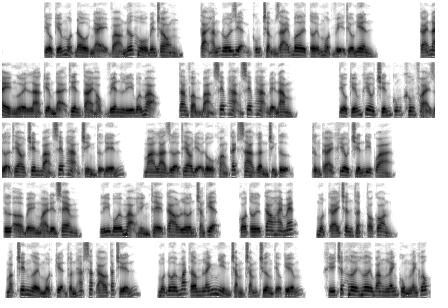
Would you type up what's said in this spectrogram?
Tiểu kiếm một đầu nhảy vào nước hồ bên trong, tại hắn đối diện cũng chậm rãi bơi tới một vị thiếu niên. Cái này người là kiềm đại thiên tài học viên Lý Bối Mạo, tam phẩm bảng xếp hạng xếp hạng đệ năm. Tiểu kiếm khiêu chiến cũng không phải dựa theo trên bảng xếp hạng trình tự đến, mà là dựa theo địa đồ khoảng cách xa gần trình tự, từng cái khiêu chiến đi qua. Từ ở bề ngoài đến xem, Lý Bối Mạo hình thể cao lớn trắng kiện, có tới cao 2 mét, một cái chân thật to con. Mặc trên người một kiện thuần hắc sắc áo tác chiến, một đôi mắt âm lãnh nhìn chằm chằm Trương Tiểu Kiếm, khí chất hơi hơi băng lãnh cùng lãnh khốc.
